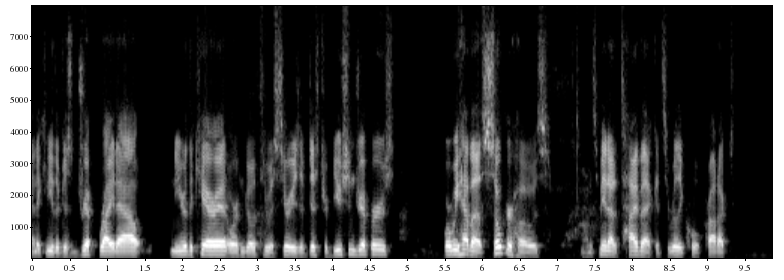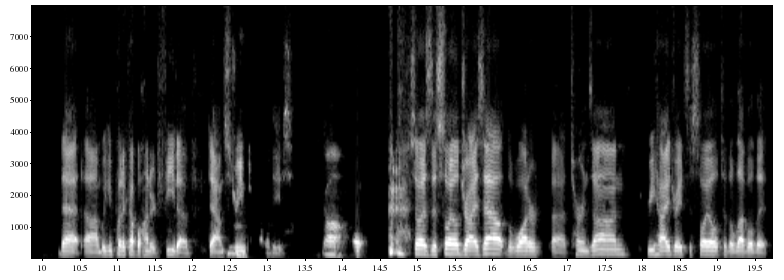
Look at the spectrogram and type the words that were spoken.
And it can either just drip right out near the carrot or it can go through a series of distribution drippers. Or we have a soaker hose. Um, it's made out of Tyvek. It's a really cool product that um, we can put a couple hundred feet of downstream mm. of these. Oh. So, so, as the soil dries out, the water uh, turns on, rehydrates the soil to the level that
